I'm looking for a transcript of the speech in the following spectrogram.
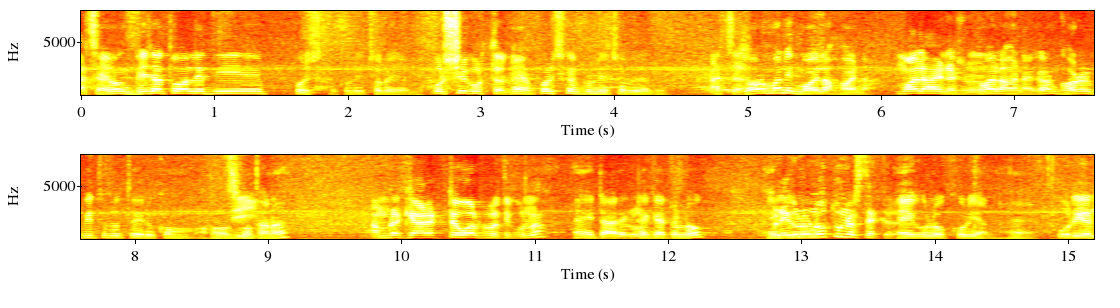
আচ্ছা। এবং ভেজা তোয়ালে দিয়ে পরিষ্কার করলে চলে যাবে। পরিষ্কার করতে হবে? হ্যাঁ পরিষ্কার করলে চলে যাবে। আচ্ছা। নর্মালি ময়লা হয় না। ময়লা হয় না শুনুন। ময়লা হয় না কারণ ঘরের ভিতরে তো এরকম হওয়ার কথা না। আমরা কি আরেকটা ওয়ালপেপার দেখব না? হ্যাঁ এটা আরেকটা ক্যাটালগ মানে এগুলো নতুন আসছে একটা? এগুলো কোরিয়ান হ্যাঁ। কোরিয়ান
